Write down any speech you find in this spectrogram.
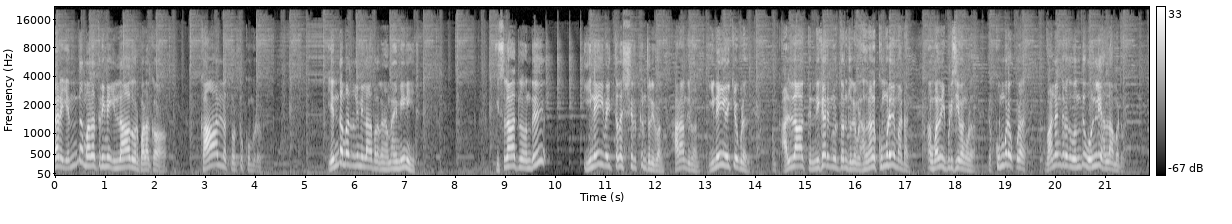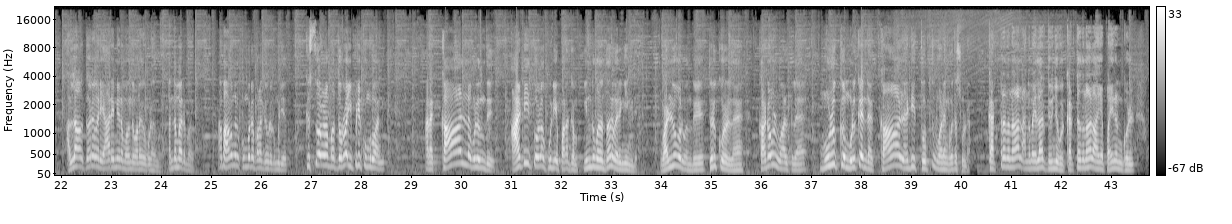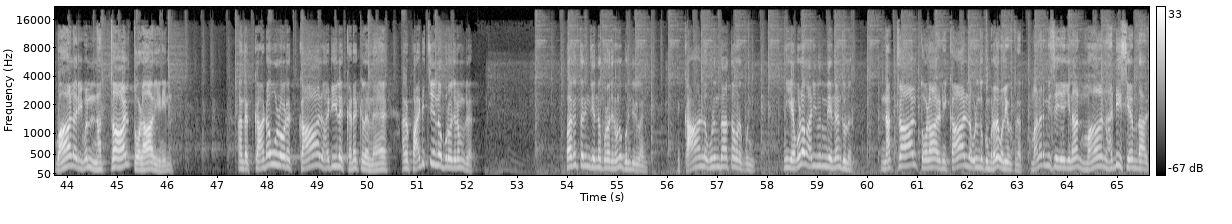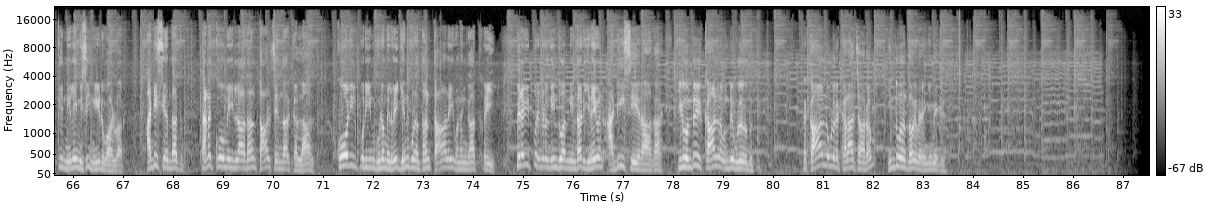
வேற எந்த மதத்துலையுமே இல்லாத ஒரு பழக்கம் காலில் தொட்டு கும்பிடுறது. எந்த மதத்துலையுமே இல்லாத பழக்கம் ஐ மீன் இட் இஸ்லாத்தில் வந்து இணை வைத்தல ஷிர்க்குன்னு சொல்லிடுவாங்க ஹராம் சொல்லுவாங்க இணை வைக்கக்கூடாது அல்லாஹ்க்கு நிகர் இன்னொருத்தர்னு சொல்லக்கூடாது அதனால கும்பிடவே மாட்டாங்க. அவங்க வந்து இப்படி செய்வாங்க கூட கும்பிடக்கூடாது. வணங்குறது வந்து ஒன்லி அல்லாஹ் மட்டும். அல்லாஹ் தவிர வேறு யாரையுமே நம்ம வந்து வணங்கக்கூடாது. அந்த மாதிரி இருப்பாங்க. அப்போ அவங்களுக்கு கும்பிட பழக்கம் கொடுக்க முடியாது. கிறிஸ்தவர்கள் மற்றவர்கள் இப்படி கும்பிடுவாங்க. ஆனால் காலில் விழுந்து அடி தொழக்கூடிய பழக்கம் இந்து மதம் தவிர வேறு எங்கேயும் கிடையாது வள்ளுவர் வந்து திருக்குறளில் கடவுள் வாழ்த்துல முழுக்க முழுக்க இந்த கால் அடி தொட்டு வணங்குவதை சொல்கிறார் கற்றதனால் நம்ம எல்லாரும் தெரிஞ்சுக்கொள் கற்றதனால் ஆய பயனன்கொள் வாளறிவன் நற்றால் தொழாரினில் அந்த கடவுளோட கால் அடியில் கிடக்கலன்னு அதை படித்து என்ன பிரயோஜனம்ன்றார் பகுத்தறிஞ்சு என்ன பிரயோஜனம்னு புரிஞ்சுக்கலாங்க. காலில் விழுந்தா தான் உனக்கு புரிஞ்சு நீ எவ்வளவு அறிவு இருந்து என்னன்னு சொன்னார் நற்றால் தொழார் நீ காலில் உளுந்து கும்புறதை வலியுறுத்தினார் மலர்மிசை ஏகினான் மான் அடி சேர்ந்தார்க்கு நிலைமிசை நீடு வாழ்வார். அடி சேர்ந்தார் தனக்கோமை இல்லாதான் தாள் சேர்ந்தார் கல்லால். கோலில் பொறியின் குணமெழுவை என் குணத்தான் தாளை வணங்கா தலை. பிறவி பெருங்கடல் நீந்துவார் நீந்தார் இறைவன் அடி சேராதார். இது வந்து காலில் வந்து உழுவுறது காலில் உழுற கலாச்சாரம் இந்து மதம் தவிர வேற எங்கேயுமே இருக்குது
